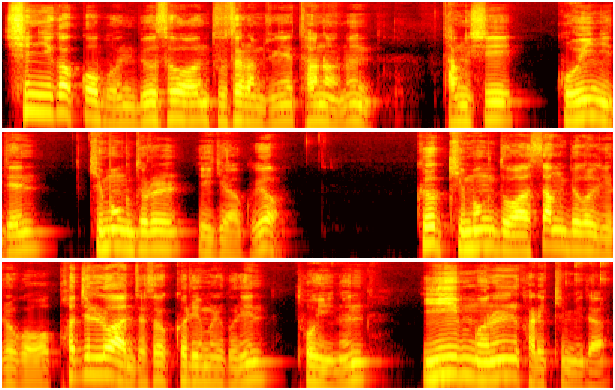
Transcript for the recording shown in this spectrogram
신이가 꼽은 묘수화원 두 사람 중에 단원은 당시 고인이 된 김홍도를 얘기하고요. 그 김홍도와 쌍벽을 이루고 퍼즐로 앉아서 그림을 그린 도인은 이인문을 가리킵니다.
